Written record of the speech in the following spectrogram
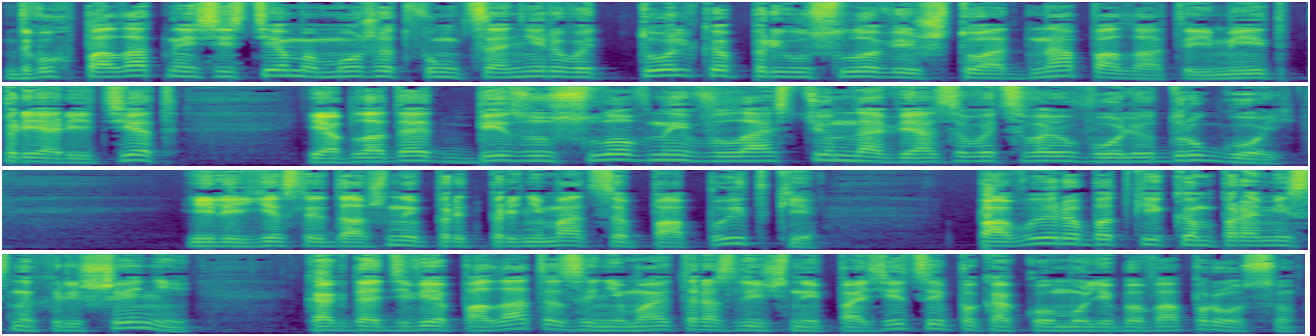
Двухпалатная система может функционировать только при условии, что одна палата имеет приоритет и обладает безусловной властью навязывать свою волю другой, или если должны предприниматься попытки по выработке компромиссных решений, когда две палаты занимают различные позиции по какому-либо вопросу.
